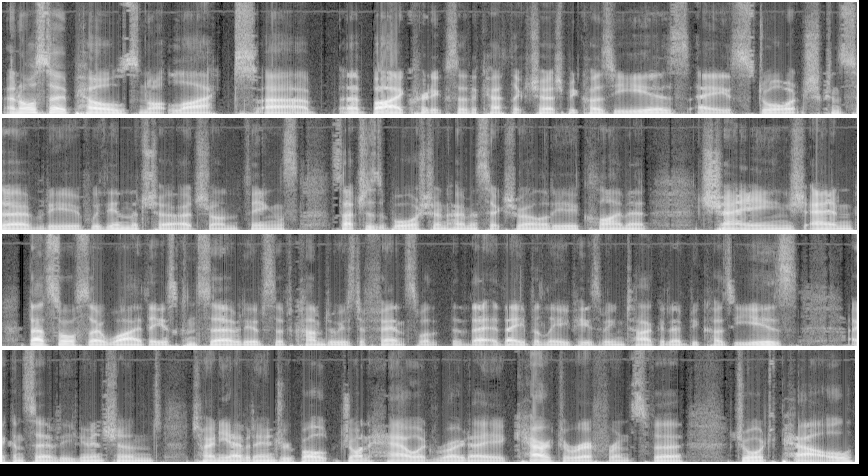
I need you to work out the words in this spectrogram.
And also, Pell's not liked uh, uh, by critics of the Catholic Church because he is a staunch conservative within the church on things such as abortion, homosexuality, climate change, and that's also why these conservatives have come to his defense. Well, they, they believe he's been targeted because he is a conservative. You mentioned Tony Abbott, Andrew Bolt, John Howard wrote a character reference for George Pell,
